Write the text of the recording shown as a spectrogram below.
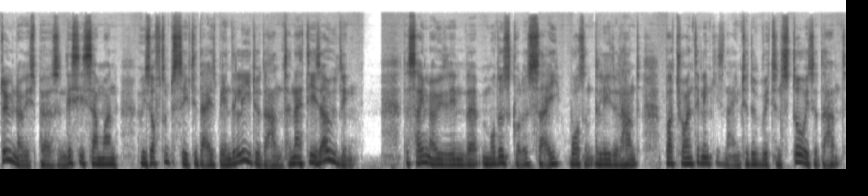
do know this person. This is someone who is often perceived today as being the leader of the hunt, and that is Odin the same Odin that modern scholars say wasn't the leader of the hunt by trying to link his name to the written stories of the hunt.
